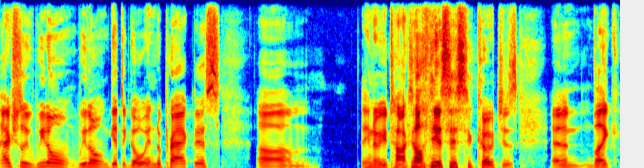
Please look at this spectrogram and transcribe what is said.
actually, we don't we don't get to go into practice." Um, you know, you talk to all the assistant coaches, and like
